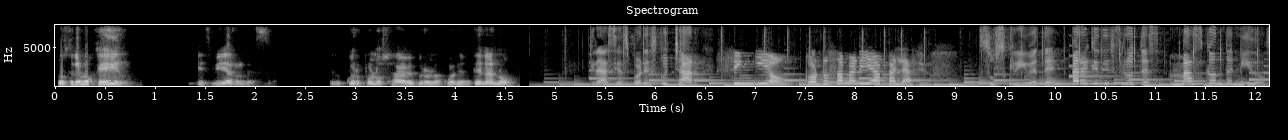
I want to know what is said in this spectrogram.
Nos tenemos que ir, es viernes, el cuerpo lo sabe, pero la cuarentena no. Gracias por escuchar Sin Guión con Rosa María Palacios. Suscríbete para que disfrutes más contenidos.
